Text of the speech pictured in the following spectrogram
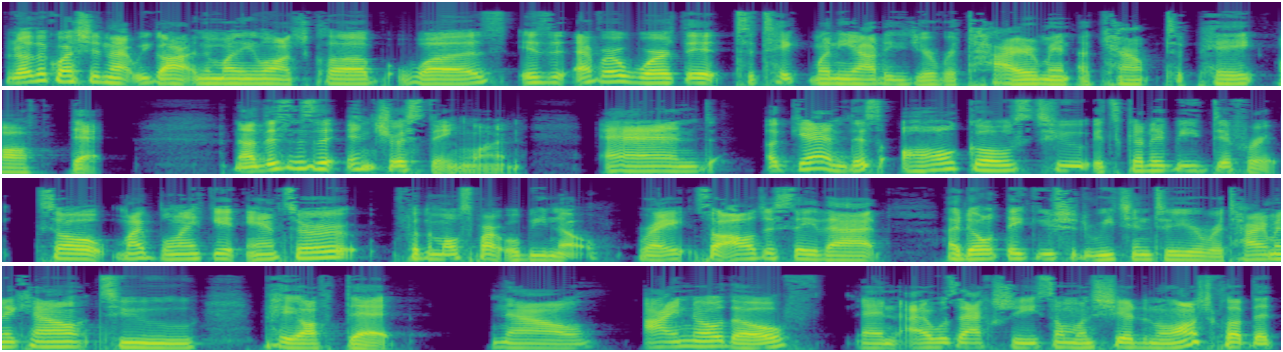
Another question that we got in the Money Launch Club was, is it ever worth it to take money out of your retirement account to pay off debt? Now, this is an interesting one. And again, this all goes to, it's going to be different. So my blanket answer for the most part will be no, right? So I'll just say that I don't think you should reach into your retirement account to pay off debt. Now, I know though, and I was actually someone shared in the launch club that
